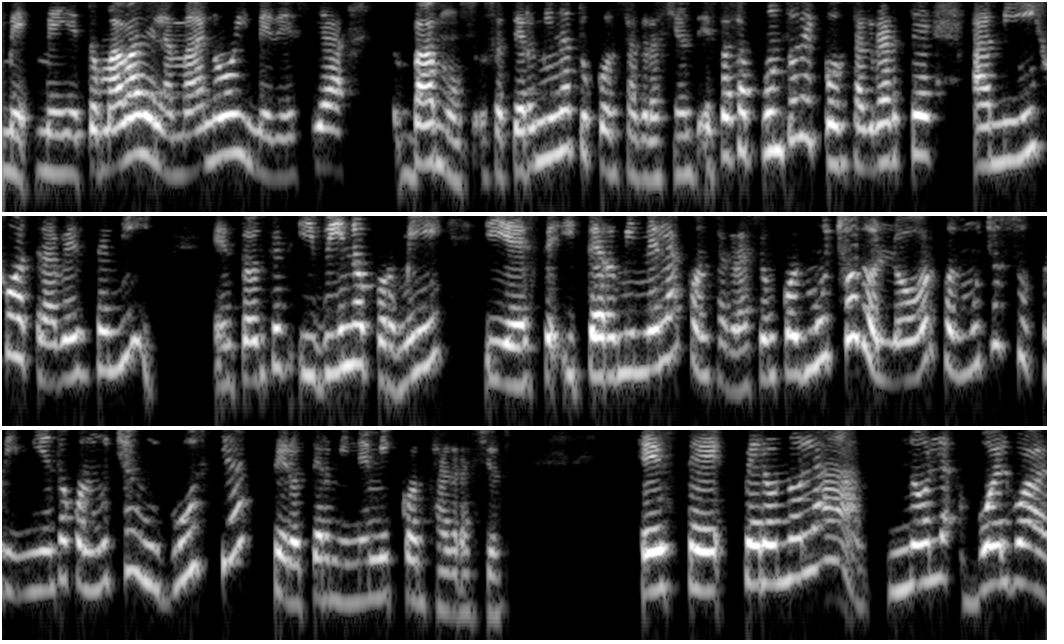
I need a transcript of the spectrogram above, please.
me, me, tomaba de la mano y me decía, vamos, o sea, termina tu consagración, estás a punto de consagrarte a mi hijo a través de mí. Entonces, y vino por mí y este, y terminé la consagración con mucho dolor, con mucho sufrimiento, con mucha angustia, pero terminé mi consagración. Este, pero no la, no la, vuelvo a,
